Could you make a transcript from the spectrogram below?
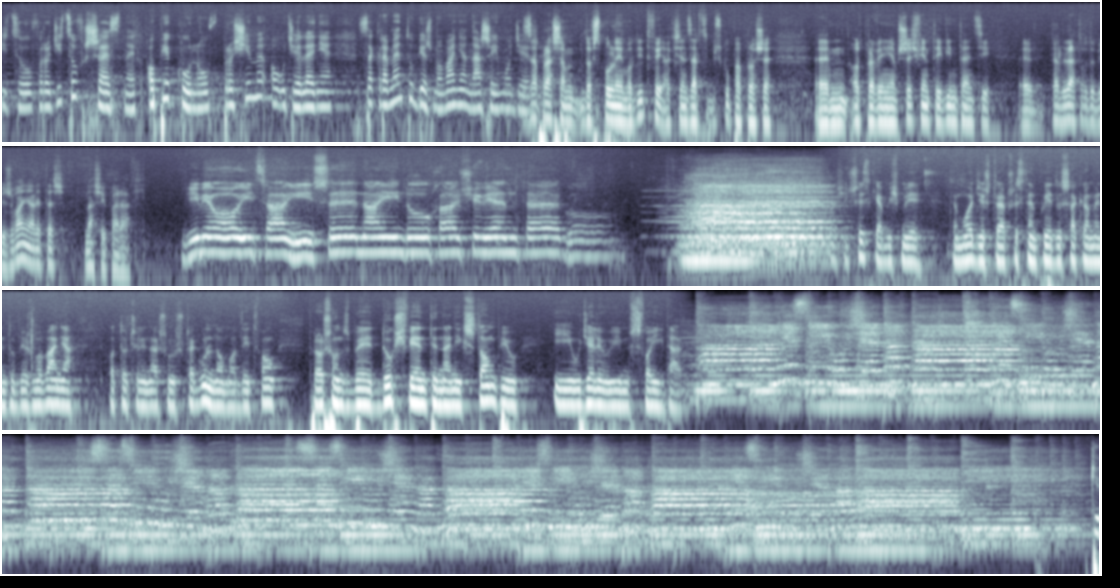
rodziców, rodziców chrzestnych, opiekunów prosimy o udzielenie sakramentu bierzmowania naszej młodzieży. Zapraszam do wspólnej modlitwy, a księdza arcybiskupa proszę em, o odprawienie mszy świętej w intencji e, kandydatów do bierzmowania, ale też naszej parafii. W imię Ojca i Syna i Ducha Świętego. Prosić wszystkich, abyśmy tę młodzież, która przystępuje do sakramentu bierzmowania, otoczyli naszą szczególną modlitwą, prosząc, by Duch Święty na nich stąpił i udzielił im swoich darów.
